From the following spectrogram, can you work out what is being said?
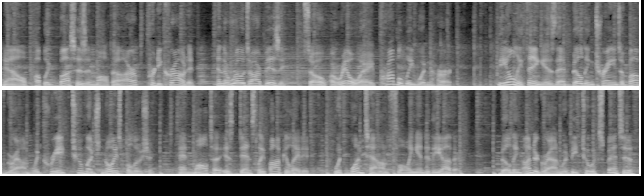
Now, public buses in Malta are pretty crowded, and the roads are busy, so a railway probably wouldn't hurt. The only thing is that building trains above ground would create too much noise pollution, and Malta is densely populated, with one town flowing into the other. Building underground would be too expensive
